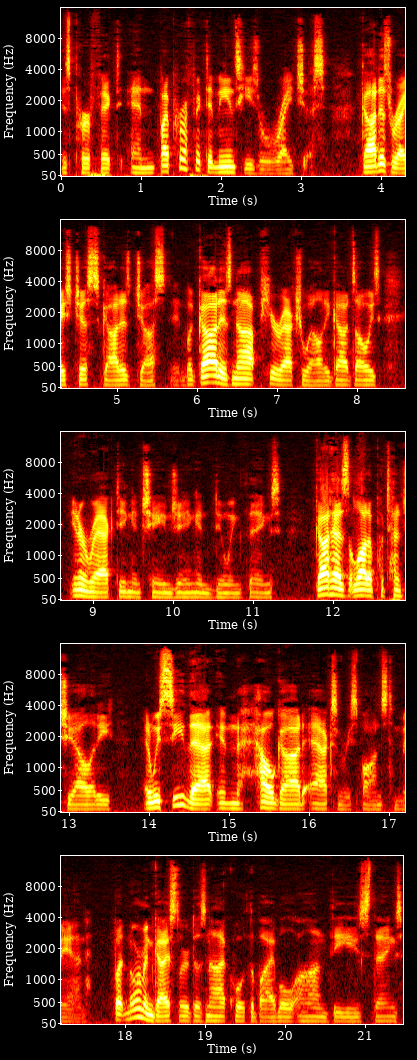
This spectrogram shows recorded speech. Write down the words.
is perfect, and by perfect it means he's righteous. God is righteous, God is just, but God is not pure actuality. God's always interacting and changing and doing things. God has a lot of potentiality, and we see that in how God acts and responds to man. But Norman Geisler does not quote the Bible on these things.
